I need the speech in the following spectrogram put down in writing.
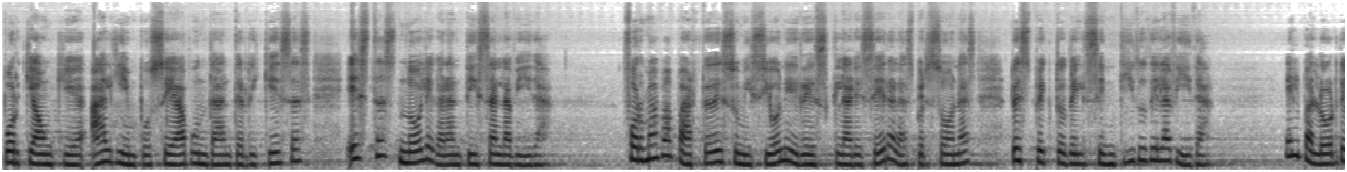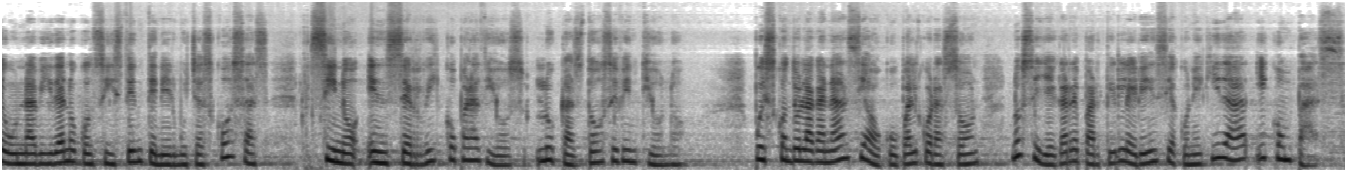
porque aunque alguien posea abundantes riquezas, éstas no le garantizan la vida. Formaba parte de su misión el esclarecer a las personas respecto del sentido de la vida. El valor de una vida no consiste en tener muchas cosas, sino en ser rico para Dios. Lucas 12:21 pues cuando la ganancia ocupa el corazón, no se llega a repartir la herencia con equidad y con paz.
